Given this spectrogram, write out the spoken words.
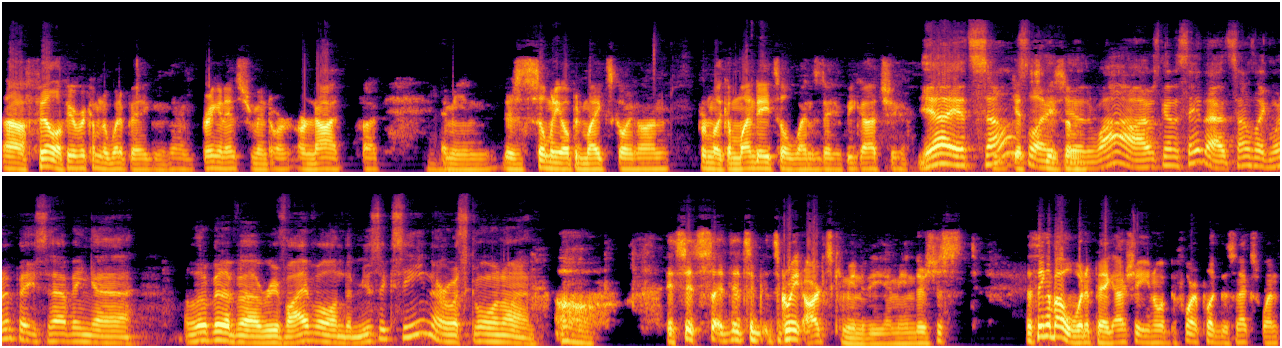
uh, Phil, if you ever come to Winnipeg, you know, bring an instrument or, or not. But I mean, there's so many open mics going on from like a Monday till Wednesday. We got you. Yeah, it sounds like some- it. Wow, I was gonna say that. It sounds like Winnipeg's having uh, a little bit of a revival on the music scene, or what's going on? Oh, it's it's it's a it's a great arts community. I mean, there's just the thing about Winnipeg. Actually, you know what? Before I plug this next one,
